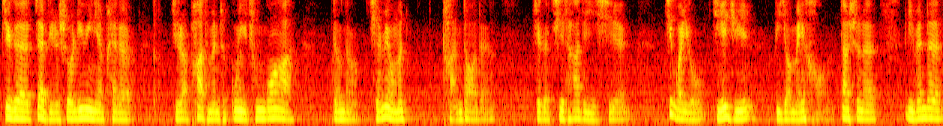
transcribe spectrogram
这个再比如说六一年拍的，就是《Apartment 公寓春光》啊，等等。前面我们谈到的。这个其他的一些，尽管有结局比较美好，但是呢，里边的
